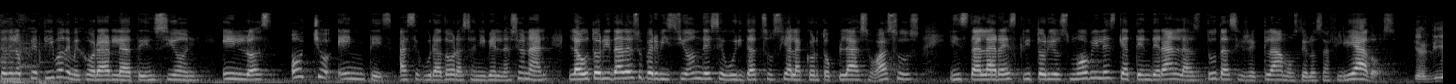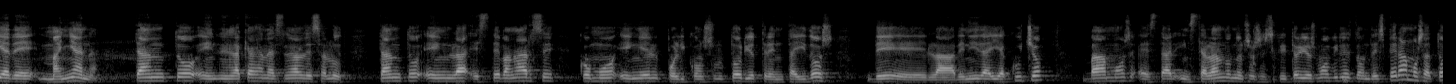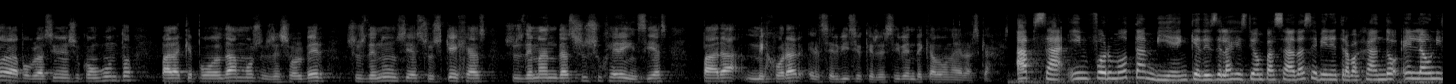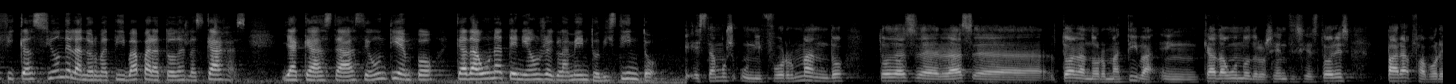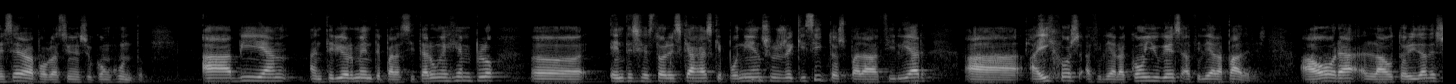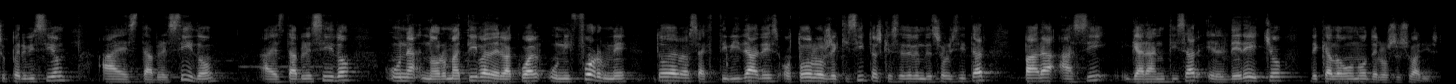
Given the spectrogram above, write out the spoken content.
Con el objetivo de mejorar la atención en los ocho entes aseguradoras a nivel nacional, la Autoridad de Supervisión de Seguridad Social a Corto Plazo, ASUS, instalará escritorios móviles que atenderán las dudas y reclamos de los afiliados. El día de mañana, tanto en la Caja Nacional de Salud, tanto en la Esteban Arce como en el Policonsultorio 32 de la Avenida Ayacucho, vamos a estar instalando nuestros escritorios móviles donde esperamos a toda la población en su conjunto para que podamos resolver sus denuncias, sus quejas, sus demandas, sus sugerencias para mejorar el servicio que reciben de cada una de las cajas. APSA informó también que desde la gestión pasada se viene trabajando en la unificación de la normativa para todas las cajas, ya que hasta hace un tiempo cada una tenía un reglamento distinto estamos uniformando todas eh, las, eh, toda la normativa en cada uno de los entes gestores para favorecer a la población en su conjunto. Habían anteriormente, para citar un ejemplo, eh, entes gestores cajas que ponían sus requisitos para afiliar a, hijos, afiliar a cónyuges, afiliar a padres. Ahora la autoridad de supervisión ha establecido, ha establecido una normativa de la cual uniforme todas las actividades o todos los requisitos que se deben de solicitar para así garantizar el derecho de cada uno de los usuarios.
